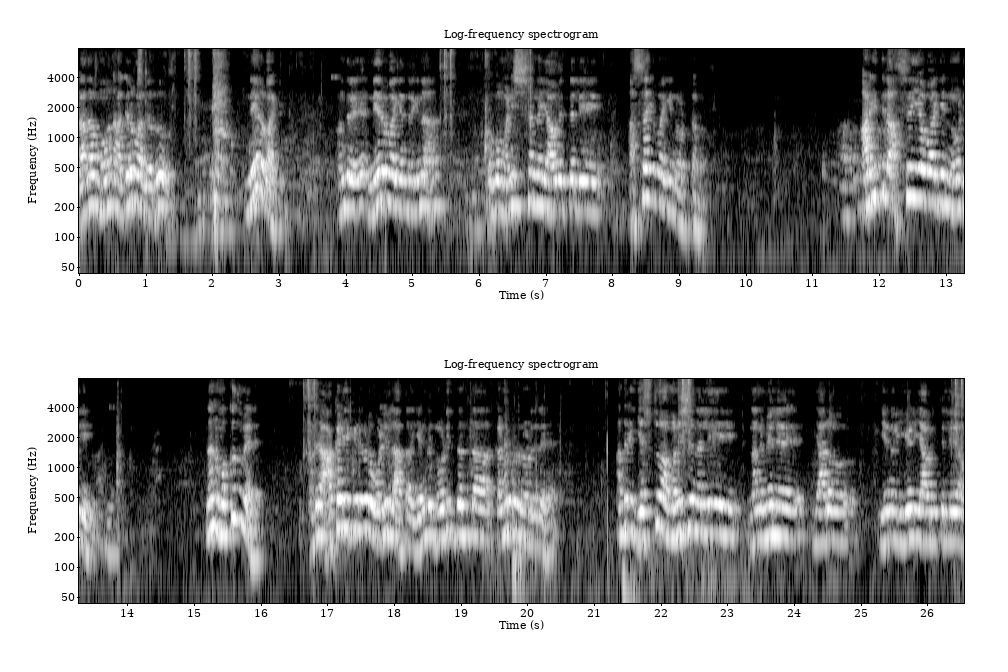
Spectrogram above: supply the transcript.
ರಾಧಾ ಮೋಹನ್ ಅಗರ್ವಾಲ್ ಅವರು ನೇರವಾಗಿ, ಅಂದ್ರೆ ನೇರವಾಗಿ ಅಂದ್ರೆಗಿನ ಒಬ್ಬ ಮನುಷ್ಯನ ಯಾವ ರೀತಿಯಲ್ಲಿ ಅಸಹ್ಯವಾಗಿ ನೋಡ್ತಾನೋ ಆ ರೀತಿಯಲ್ಲಿ ಅಸಹ್ಯವಾಗಿ ನೋಡಿ ನನ್ನ ಮುಖದ ಮೇಲೆ. ಅಂದ್ರೆ ಆ ಕಡೆ ಈ ಕಡೆಗಳು ಒಳ್ಳಿಲ್ಲ. ಆತ ಹೆಂಗ್ ನೋಡಿದ್ದಂತ ಕಣ್ಣುಗಳು ನೋಡಿದ್ರೆ, ಅಂದ್ರೆ ಎಷ್ಟು ಆ ಮನುಷ್ಯನಲ್ಲಿ ನನ್ನ ಮೇಲೆ ಯಾರು ಏನು ಹೇಳಿ ಯಾವ ರೀತಿಯಲ್ಲಿ ಆ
